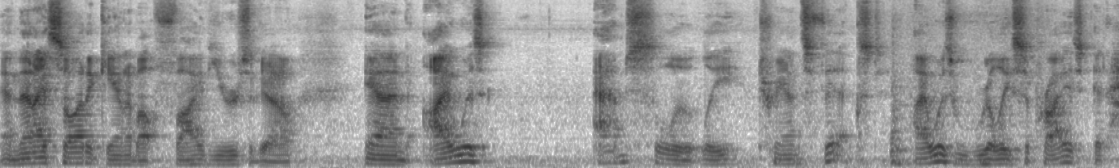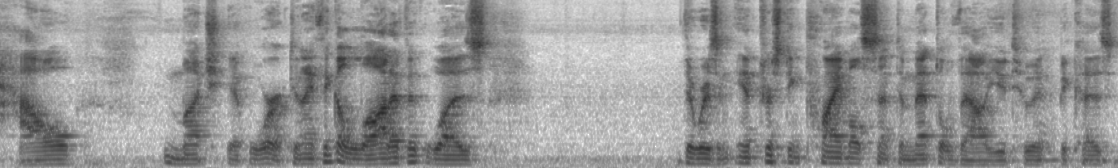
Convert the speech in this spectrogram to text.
And then I saw it again about five years ago. And I was absolutely transfixed. I was really surprised at how much it worked. And I think a lot of it was there was an interesting primal sentimental value to it because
